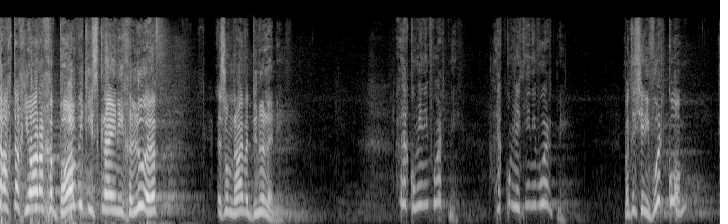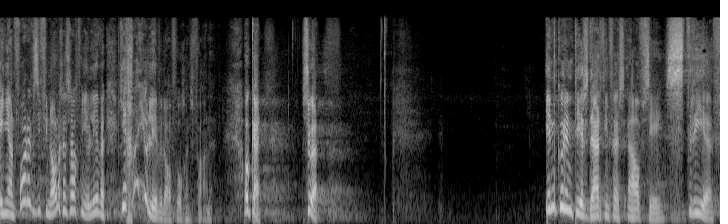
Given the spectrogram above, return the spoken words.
80 jarige babatjies kry in die geloof is om draai wat doen hulle nie. Hulle kom nie in die woord nie. Hulle kom net nie in die woord nie. Want as jy in die woord kom en jy aanvaar dit as die finale gesag van jou lewe, jy gaan jou lewe daarvolgens verander. OK. So, 1 Korintiërs 13 vers 11 sê streef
